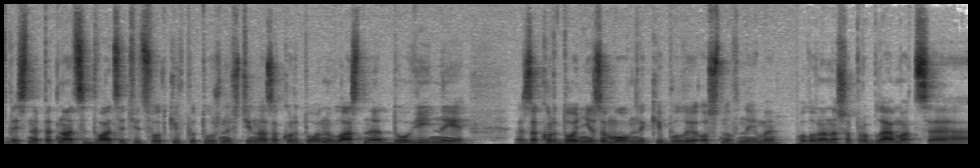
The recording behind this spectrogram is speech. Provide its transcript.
десь на 15-20% потужності на закордон. Власне, до війни закордонні замовники були основними. Головна наша проблема це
